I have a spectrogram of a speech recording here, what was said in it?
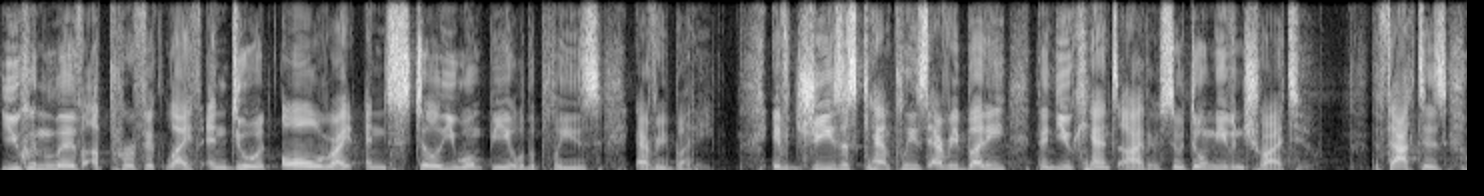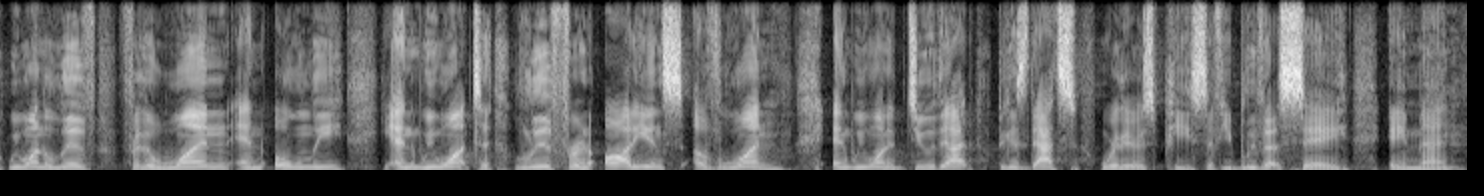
you can live a perfect life and do it all right, and still you won't be able to please everybody. If Jesus can't please everybody, then you can't either. So don't even try to. The fact is, we want to live for the one and only, and we want to live for an audience of one, and we want to do that because that's where there's peace. If you believe that, say amen.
